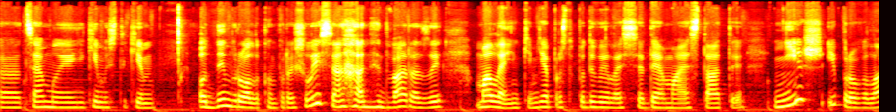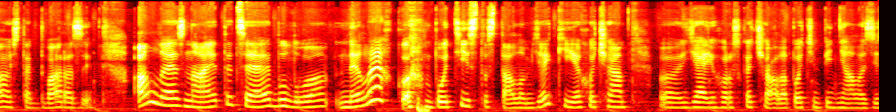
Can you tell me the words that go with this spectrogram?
е, це ми якимось таким одним роликом пройшлися, а не два рази маленьким. Я просто подивилася, де має стати ніж, і провела ось так два рази. Але, знаєте, це було нелегко, бо тісто стало м'яке, хоча е, я його розкачала, потім підняла зі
